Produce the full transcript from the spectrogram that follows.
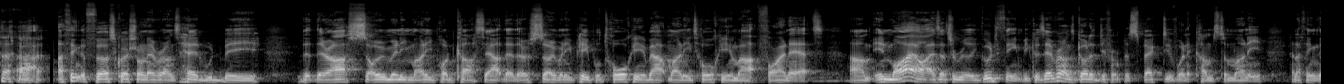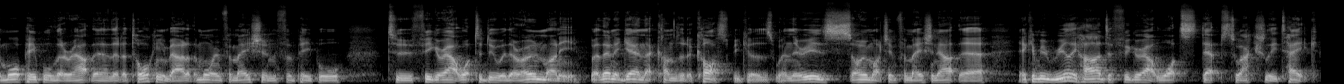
Uh, I think the first question on everyone's head would be that there are so many money podcasts out there. There are so many people talking about money, talking about finance. Um, in my eyes, that's a really good thing because everyone's got a different perspective when it comes to money. And I think the more people that are out there that are talking about it, the more information for people to figure out what to do with their own money. But then again, that comes at a cost because when there is so much information out there, it can be really hard to figure out what steps to actually take.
